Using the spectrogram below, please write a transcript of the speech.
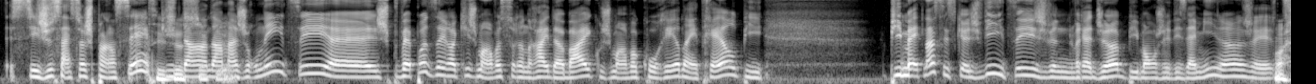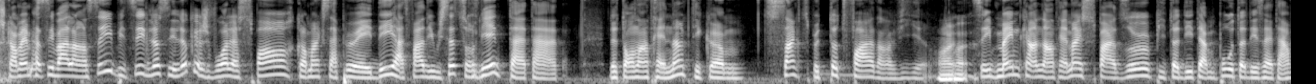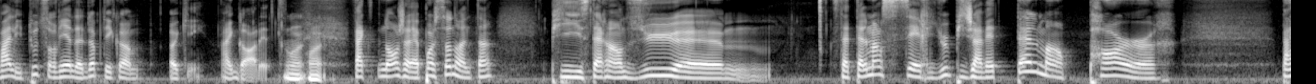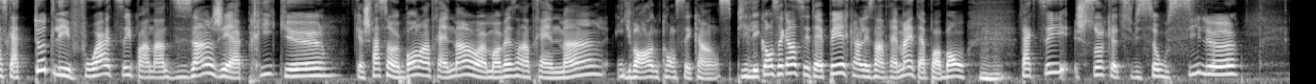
C'est juste à ça que je pensais. Puis que- dans ma journée, tu sais, euh, je pouvais pas dire, OK, je m'en vais sur une ride de bike ou je m'en vais courir dans un trail. Puis, puis maintenant, c'est ce que je vis, tu sais. Je vis une vraie job, puis bon, j'ai des amis, là. J'ai- Ouais. Je suis quand même assez balancée. Puis, tu sais, là, c'est là que je vois le sport, comment que ça peut aider à te faire des resets. Tu reviens de, ta, ta- de ton entraînement, puis t'es comme... Tu sens que tu peux tout faire dans la vie. Ouais. Tu même quand l'entraînement est super dur, puis t'as des tempos, t'as des intervalles et tout, tu reviens de là, puis t'es comme, OK, I got it. Ouais. Ouais. Fait que non, j'avais pas ça dans le temps. Puis c'était rendu. euh, c'était tellement sérieux, puis j'avais tellement peur. Parce qu'à toutes les fois, tu sais, pendant dix ans, j'ai appris que que je fasse un bon entraînement ou un mauvais entraînement, il va y avoir une conséquence. Puis les conséquences étaient pires quand les entraînements étaient pas bons. Fait que, tu sais, je suis sûre que tu vis ça aussi, là.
